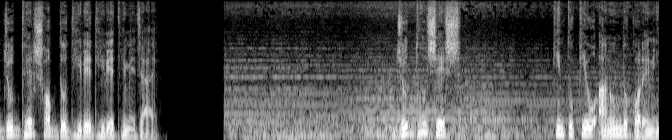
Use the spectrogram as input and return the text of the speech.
যুদ্ধের শব্দ ধীরে ধীরে থেমে যায়। যুদ্ধ শেষ, কিন্তু কেউ আনন্দ করেনি,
